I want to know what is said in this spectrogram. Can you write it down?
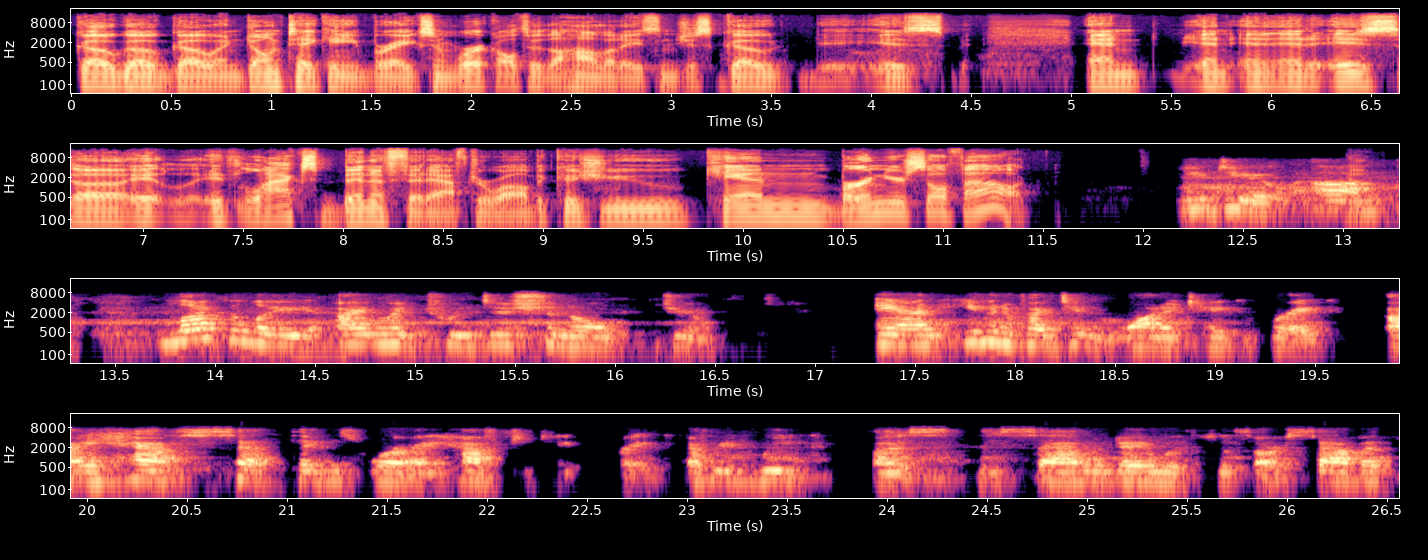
go, go, go and don't take any breaks and work all through the holidays and just go is and and, and it is uh, it it lacks benefit after a while because you can burn yourself out. You do. Um, luckily, I'm a traditional Jew. And even if I didn't want to take a break, I have set things where I have to take a break. Every week, uh, Saturday, which is our Sabbath,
